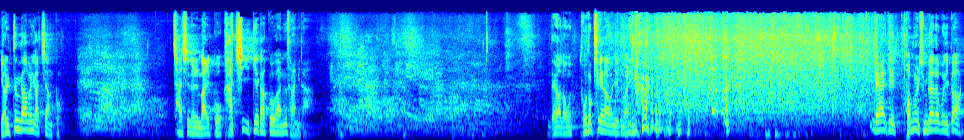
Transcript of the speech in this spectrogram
열등감을 갖지 않고 자신을 맑고 가치 있게 갖고 가는 사람이다. 내가 너무 도덕책에 나온 얘기만 했나? 내가 이렇게 범을 준비하다 보니까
